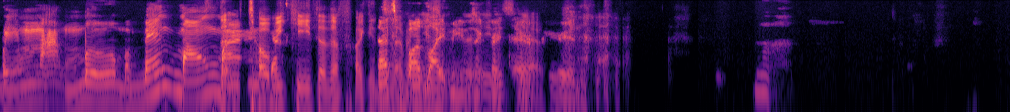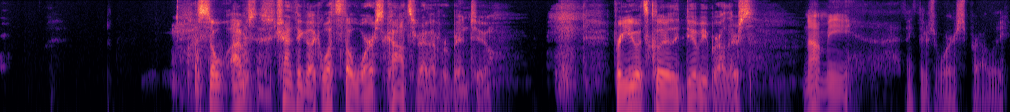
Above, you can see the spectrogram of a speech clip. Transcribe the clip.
bing bong boom bang bong The bang. Toby Keith of the fucking. That's 70s Bud Light music right there. yeah. Period. So I'm just trying to think like what's the worst concert I've ever been to. For you, it's clearly Doobie Brothers. Not me. I think there's worse, probably.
